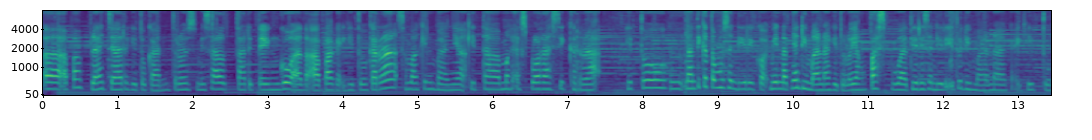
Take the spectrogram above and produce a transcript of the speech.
uh, apa belajar gitu kan. Terus misal tari tenggo atau apa kayak gitu. Karena semakin banyak kita mengeksplorasi gerak itu nanti ketemu sendiri kok minatnya di mana gitu loh yang pas buat diri sendiri itu di mana kayak gitu.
